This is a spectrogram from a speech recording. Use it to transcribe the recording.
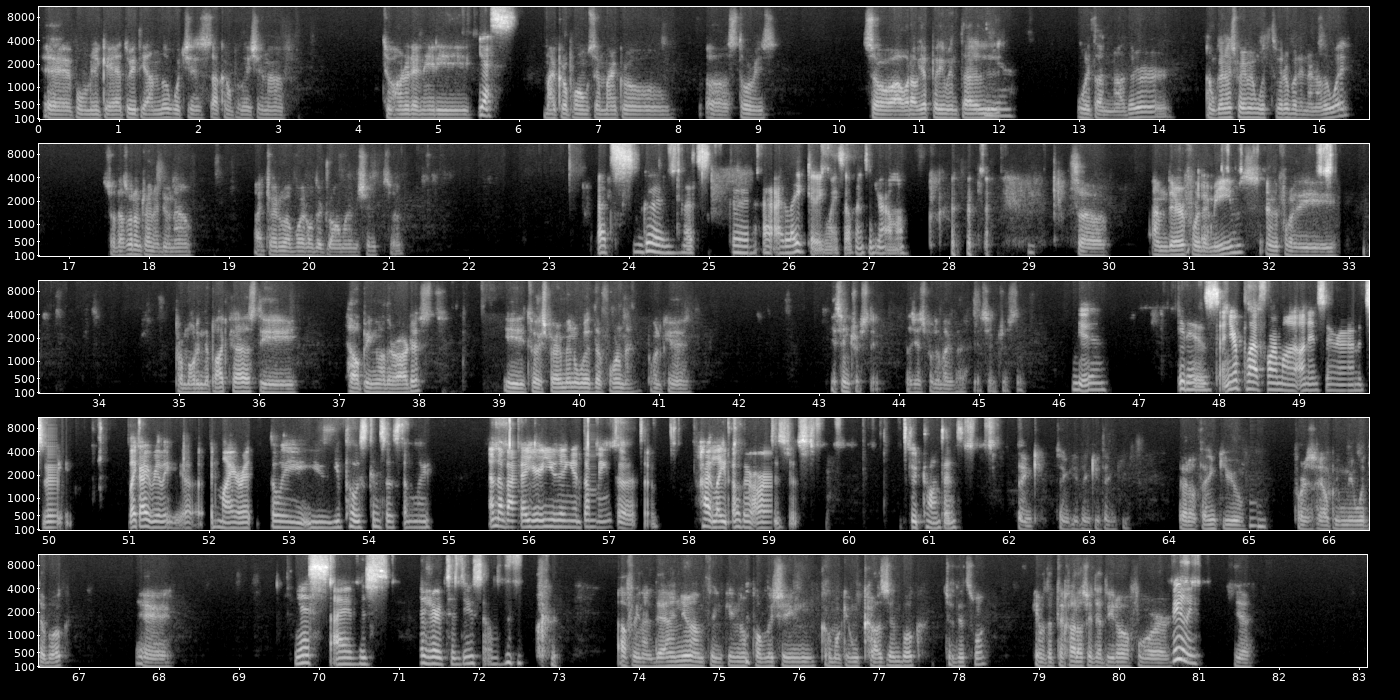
eh, publiqué Tuiteando, which is a compilation of 280 yes micro poems and micro uh, stories. So ahora voy a experimentar yeah. with another. I'm gonna experiment with Twitter, but in another way. So that's what I'm trying to do now. I try to avoid all the drama and shit. So that's good. That's good. I, I like getting myself into drama. so I'm there for the memes and for the promoting the podcast, the helping other artists y to experiment with the format porque it's interesting. Let's just put it like that. It's interesting. Yeah, it is. And your platform on, on Instagram, it's very like I really uh, admire it the way you you post consistently, and the fact that you're using it something to to highlight other art is just it's good content. Thank you, thank you, thank you, thank you. Pero thank you mm. for helping me with the book. Uh, Yes, I was pleasure to do so. A final de año, I'm thinking of publishing como que un cousin book to this one. Que no te dejaron si te tiro for. Really? Yeah.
